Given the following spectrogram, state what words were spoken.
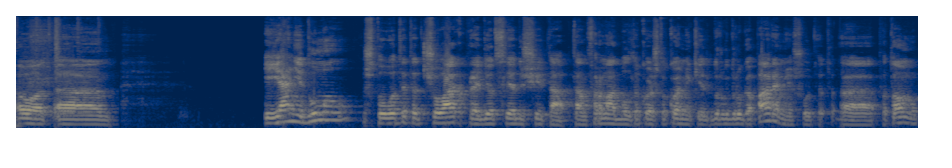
Вот. И я не думал, что вот этот чувак пройдет следующий этап. Там формат был такой, что комики друг друга парами шутят, а потом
